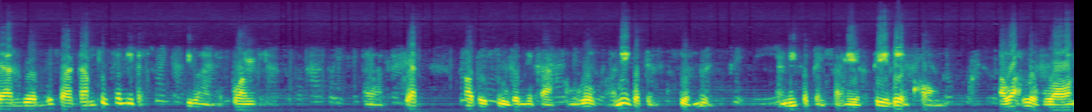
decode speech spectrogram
ยานยนต์อุตสาหกรรมทุกชนิดอะที่ว่าเนี่ยปล่อยเอ่อแก๊สเข้าไปสู่บรรยากาศของโลก อันนี้ก็เป็นส่วนหนึ่ง อันนี้ก็เป็นสาเหตุที่เรื่องของภาวะโลกร้อน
